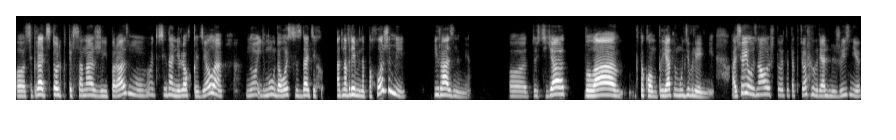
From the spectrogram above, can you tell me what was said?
Э, Сыграть столько персонажей по-разному, ну, это всегда нелегкое дело, но ему удалось создать их одновременно похожими и разными. Э, То есть я была в таком приятном удивлении. А еще я узнала, что этот актер в реальной жизни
